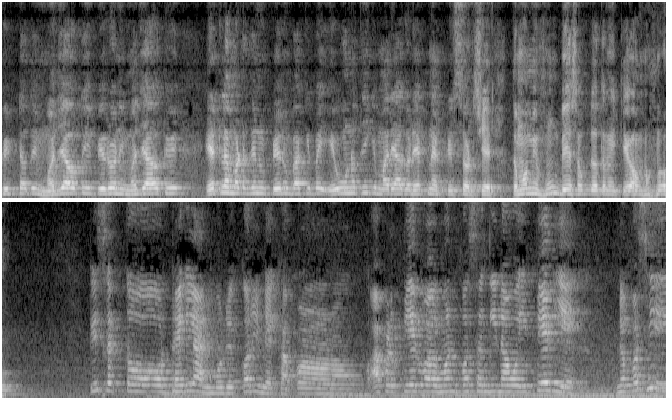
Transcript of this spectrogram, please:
ફિટ થતી મજા આવતી પહેરવાની મજા આવતી હોય એટલા માટે તેનું પહેરું બાકી ભાઈ, એવું નથી કે મારી આગળ એક ને એક ટી શર્ટ છે. તો મમ્મી, હું બે શબ્દો તમે કહેવા માંગો? ટી શર્ટ તો ઢગલા ને મોઢે કરી નાખ્યા, પણ આપણે પહેરવા મનપસંદગી ના હોય પહેરીએ. ને પછી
